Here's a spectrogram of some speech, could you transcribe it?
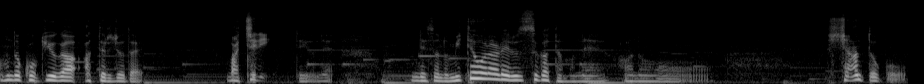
ー、本当呼吸が合ってる状態。バッチリっていうね。でその見ておられる姿もねあのー、シャンとこ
